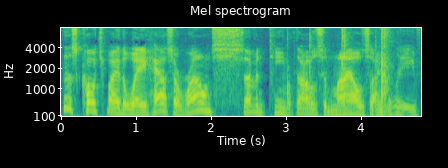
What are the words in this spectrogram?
This coach, by the way, has around 17,000 miles, I believe,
